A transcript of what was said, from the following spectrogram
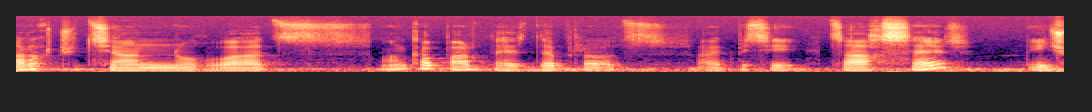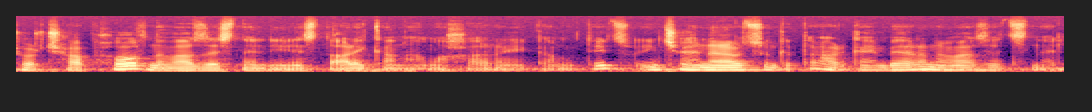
առողջության ուղղված մանկապարտեզ, դպրոց, այդպիսի ծախսեր ինչ որ չափով նվազեցնել իրենց տարեկան համախառն եկամուտից, ինչը հնարավորություն կտա հարկային բեռը նվազեցնել։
